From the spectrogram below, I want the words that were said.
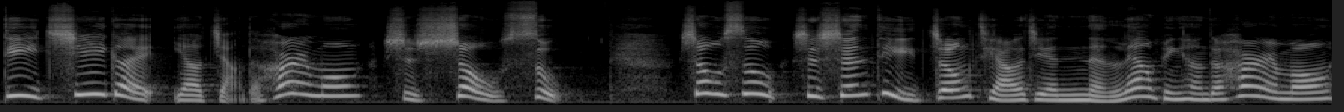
第七个要讲的荷尔蒙是瘦素，瘦素是身体中调节能量平衡的荷尔蒙，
